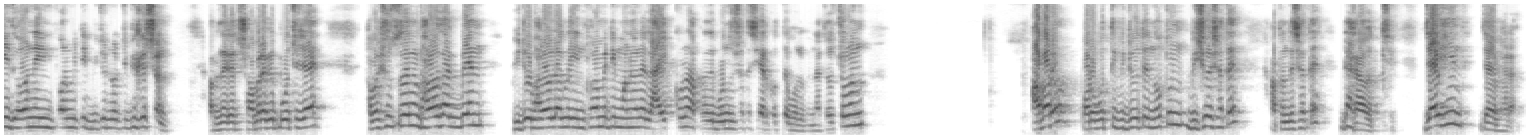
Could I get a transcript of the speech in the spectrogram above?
এই ধরনের ইনফরমেটিভ ভিডিও নোটিফিকেশন আপনাদের কাছে সবার আগে পৌঁছে যায়। সবাই সুস্থ থাকবেন, ভালো থাকবেন। ভিডিও ভালো লাগলে ইনফরমেটিভ মনে হলে লাইক করুন, আপনাদের বন্ধুর সাথে শেয়ার করতে বলবেন না। তো চলুন, আবারও পরবর্তী ভিডিওতে নতুন বিষয়ের সাথে আপনাদের সাথে দেখা হচ্ছে। জয় হিন্দ, জয় ভারত।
